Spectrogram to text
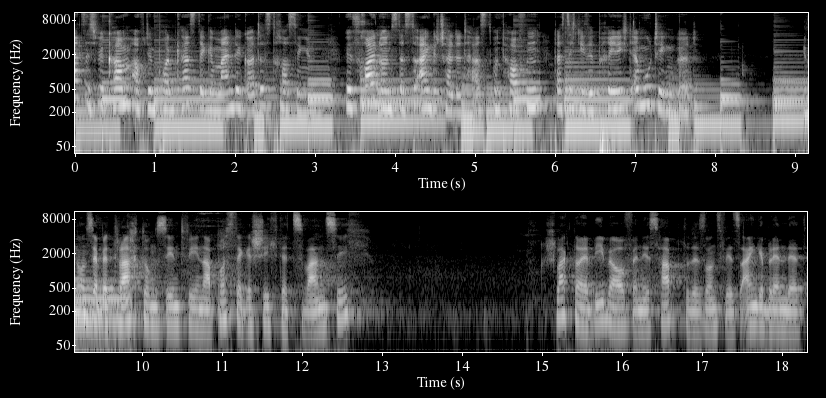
Herzlich willkommen auf dem Podcast der Gemeinde Gottes Trossingen. Wir freuen uns, dass du eingeschaltet hast und hoffen, dass dich diese Predigt ermutigen wird. In unserer Betrachtung sind wir in Apostelgeschichte 20. Schlagt eure Bibel auf, wenn ihr es habt, oder sonst wird es eingeblendet.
